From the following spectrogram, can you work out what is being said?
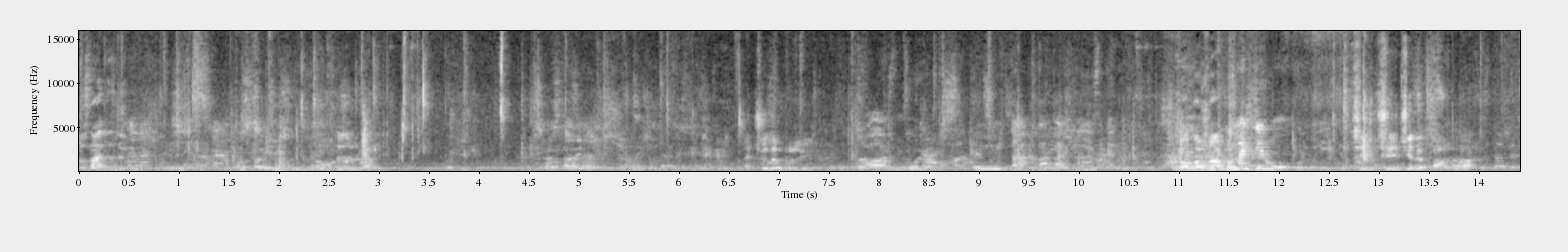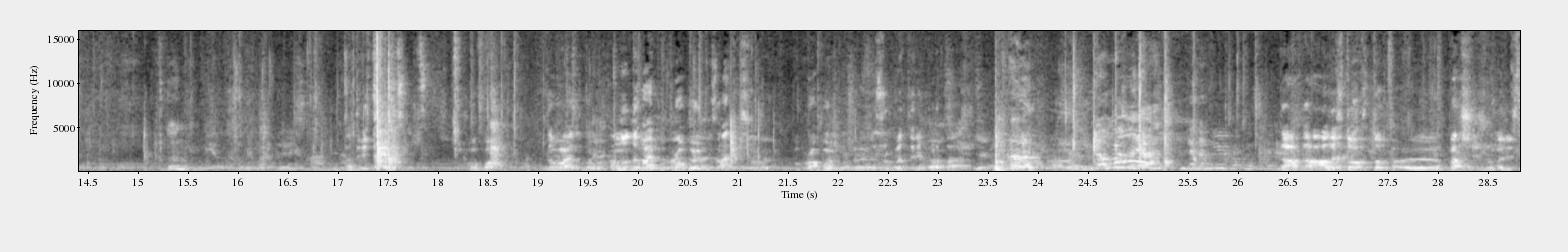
Ви знаєте, де? Хтось зі Львова? А чули про Львів? Да, дуже багато. Так, папа їздив. Баба В жаба? командировку їздив. Чи, чи черепаха? До. А дивіться, оба. Давай, давай. А ну давай попробуємо, знаєте що? Попробуємо е, зробити репортаж. Я? Да, да. Але хто, хто е, перший журналіст?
